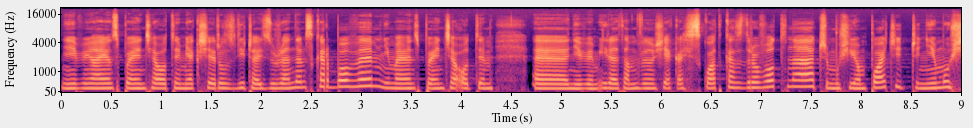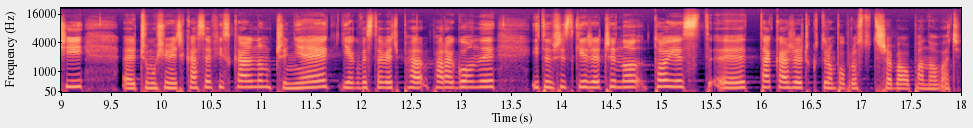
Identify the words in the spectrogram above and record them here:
nie mając pojęcia o tym, jak się rozliczać z urzędem skarbowym, nie mając pojęcia o tym, e, nie wiem, ile tam wynosi jakaś składka zdrowotna, czy musi ją płacić, czy nie musi, e, czy musi mieć kasę fiskalną, czy nie, jak wystawiać pa paragony i te wszystkie rzeczy, no to jest e, taka rzecz, którą po prostu trzeba opanować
